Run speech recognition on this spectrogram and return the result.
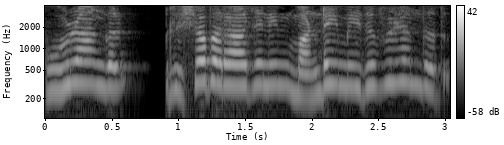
கூழாங்கல் ரிஷபராஜனின் மண்டை மீது விழுந்தது.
